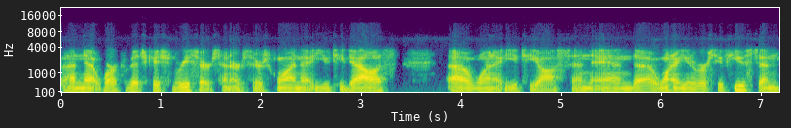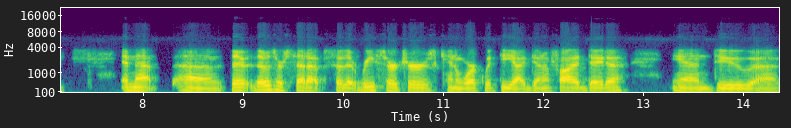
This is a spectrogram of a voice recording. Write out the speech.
a network of education research centers. There's one at UT Dallas, uh, one at UT Austin, and uh, one at University of Houston. And that uh, th- those are set up so that researchers can work with de-identified data and do uh,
